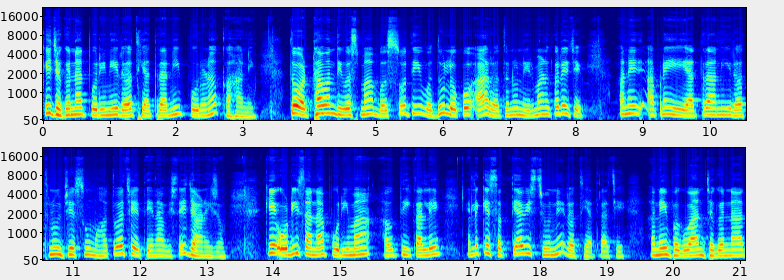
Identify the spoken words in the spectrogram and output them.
કે જગન્નાથપુરીની રથયાત્રાની પૂર્ણ કહાની. તો અઠ્ઠાવન દિવસમાં બસોથી વધુ લોકો આ રથનું નિર્માણ કરે છે અને આપણે એ યાત્રાની રથનું જે શું મહત્ત્વ છે તેના વિશે જાણીશું. કે ઓડિશાના પુરીમાં આવતીકાલે એટલે કે સત્યાવીસ જૂને રથયાત્રા છે અને ભગવાન જગન્નાથ,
